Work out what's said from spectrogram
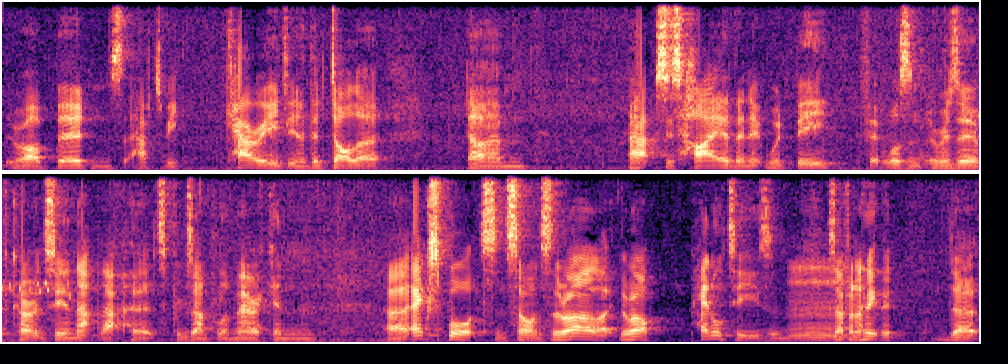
there are burdens that have to be carried. You know, the dollar um, perhaps is higher than it would be if it wasn't a reserve currency, and that, that hurts, for example, American uh, exports and so on. So there are like there are penalties and stuff, and I think that the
